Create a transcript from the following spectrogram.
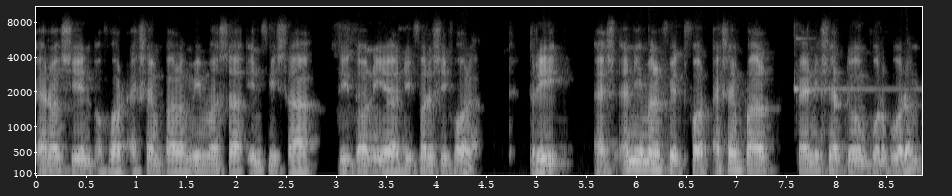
erosion, for example, Mimosa invisa, Tithonia diversifolia. Three, as animal feed, for example, Penicetum purpureum.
